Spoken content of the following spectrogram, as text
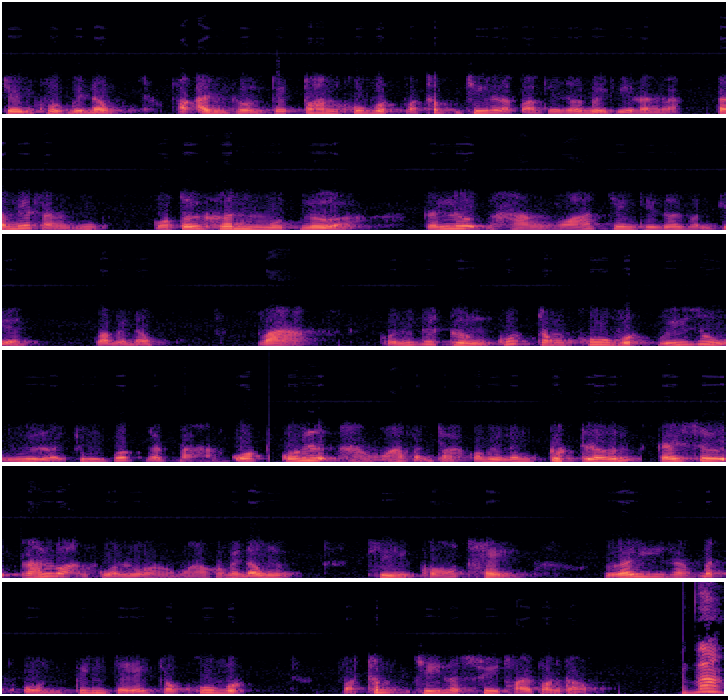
trên khu vực biển Đông và ảnh hưởng tới toàn khu vực và thậm chí là toàn thế giới. Bởi vì rằng là ta biết rằng có tới gần một nửa cái lượng hàng hóa trên thế giới vận chuyển qua biển Đông. Và có những cái cường quốc trong khu vực ví dụ như là Trung Quốc, Nhật Bản, Hàn Quốc có lượng hàng hóa vận tải qua biển Đông cực lớn. Cái sự gián đoạn của luồng hàng hóa qua biển Đông ấy, thì có thể gây ra bất ổn kinh tế cho khu vực và thậm chí là suy thoái toàn cầu. Vâng,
